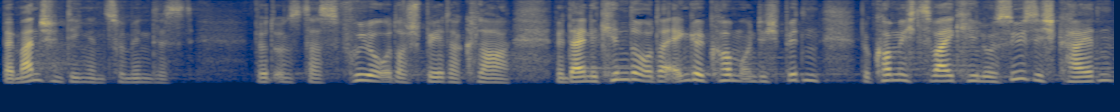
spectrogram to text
Bei manchen Dingen zumindest wird uns das früher oder später klar. Wenn deine Kinder oder Enkel kommen und dich bitten, bekomme ich zwei Kilo Süßigkeiten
